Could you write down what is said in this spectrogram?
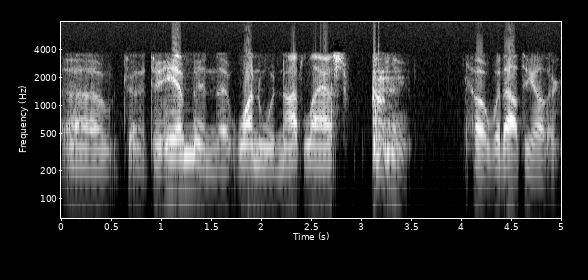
uh, to, to, him, and that one would not last uh, without the other.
